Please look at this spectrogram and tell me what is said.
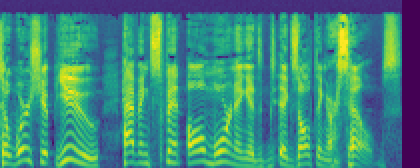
to worship you, having spent all morning exalting ourselves.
